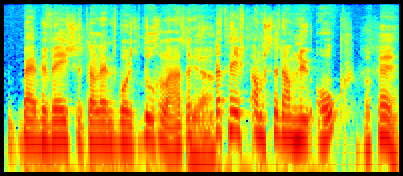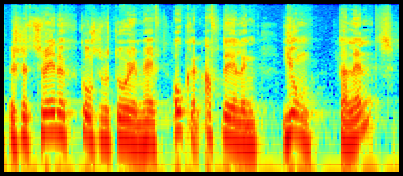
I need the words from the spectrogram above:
bij bewezen talent wordt je toegelaten. Ja. Dat heeft Amsterdam nu ook. Dus het Zwelink Conservatorium heeft ook een afdeling jong talent...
